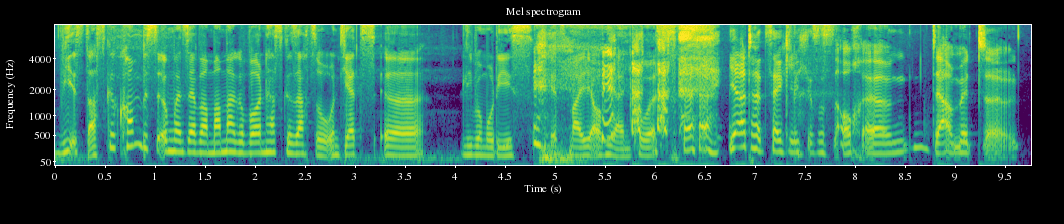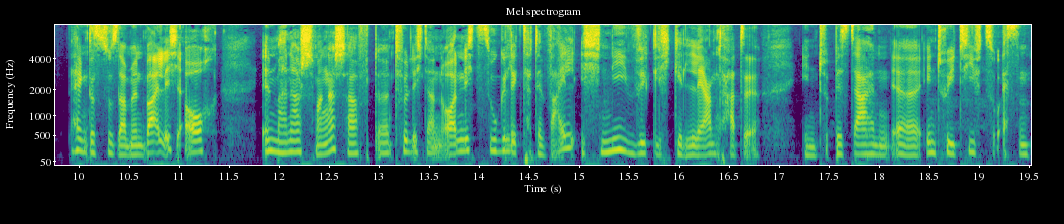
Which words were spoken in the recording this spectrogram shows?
wie ist das gekommen? Bist du irgendwann selber Mama geworden, hast gesagt, so und jetzt äh, liebe Muddis, jetzt mache ich auch hier einen Kurs. ja, tatsächlich ist es auch ähm, damit, äh, hängt es zusammen, weil ich auch in meiner Schwangerschaft natürlich dann ordentlich zugelegt hatte, weil ich nie wirklich gelernt hatte, bis dahin äh, intuitiv zu essen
